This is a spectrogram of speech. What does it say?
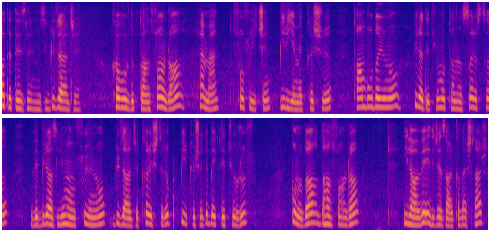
Patateslerimizi güzelce kavurduktan sonra hemen sosu için 1 yemek kaşığı tam buğday unu, 1 adet yumurtanın sarısı ve biraz limon suyunu güzelce karıştırıp bir köşede bekletiyoruz. Bunu da daha sonra ilave edeceğiz arkadaşlar.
